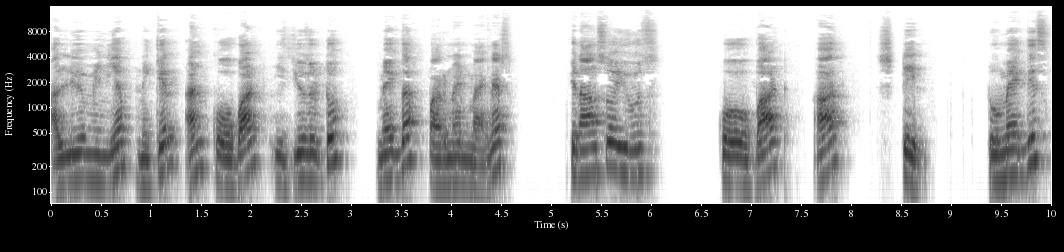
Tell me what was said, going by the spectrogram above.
aluminium, nickel and cobalt is used to make the permanent magnets. You can also use cobalt or steel to make these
